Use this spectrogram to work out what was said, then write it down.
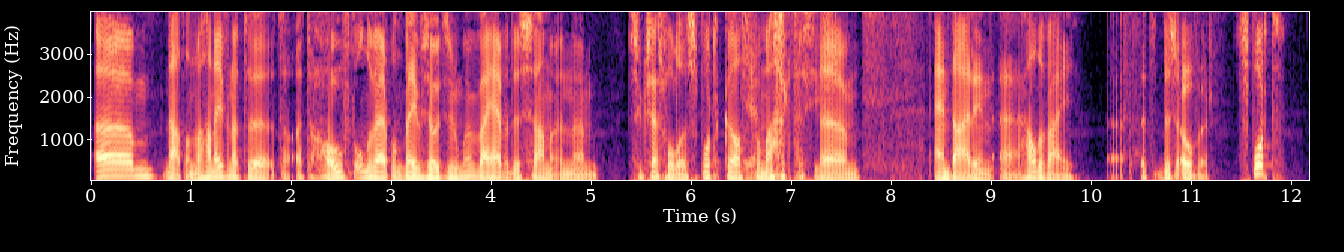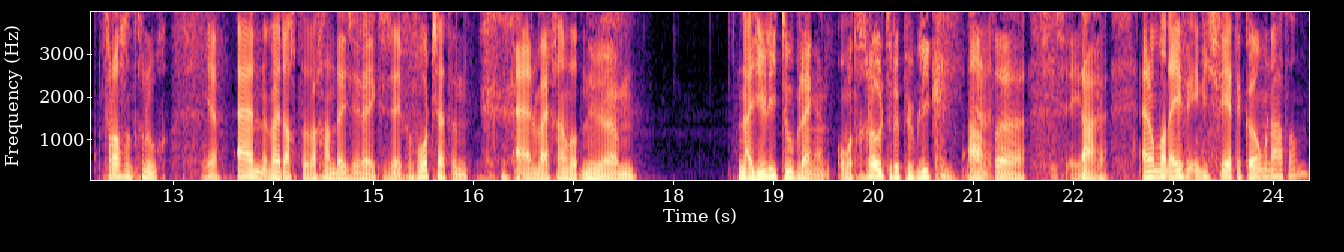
Ehm Nathan, we gaan even naar het, eh, het, het hoofdonderwerp, om het even zo te noemen. Wij hebben dus samen een ehm, succesvolle sportcast Ja, gemaakt. precies. Ehm, en daarin eh, hadden wij eh, het dus over sport, verrassend genoeg. Ja, En wij dachten, we gaan deze reeks eens even voortzetten. en wij gaan dat nu naar jullie toe brengen, om het grotere publiek aan Ja. te precies. Even. jagen. En om dan even in die sfeer te komen, Nathan.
